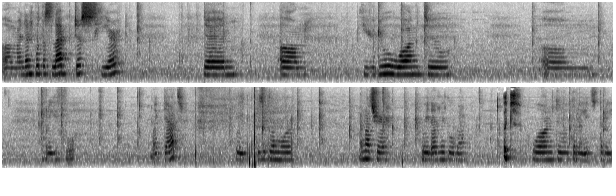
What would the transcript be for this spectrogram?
Um, and then put a slab just here. Then um, you do one, two, three, four, like that. Wait, is it one more? I'm not sure. Wait, let me go back. It's One, two, three. It's three.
